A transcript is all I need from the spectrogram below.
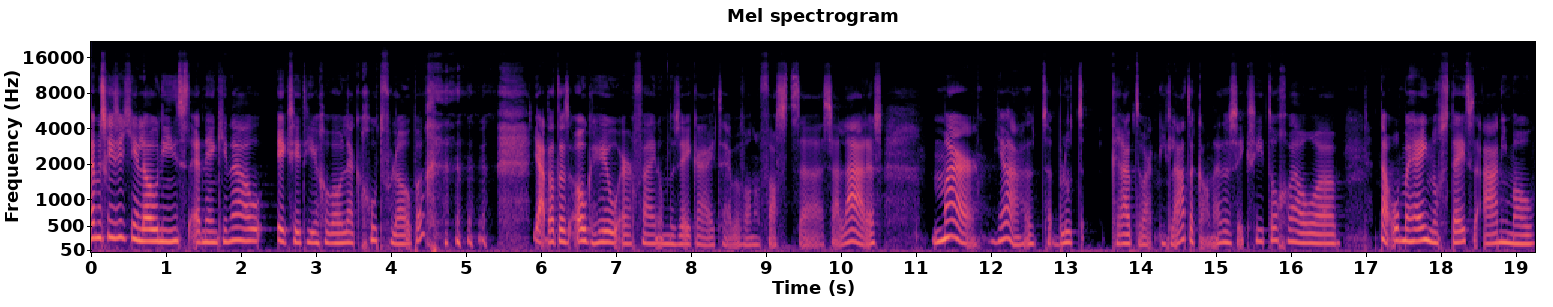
En misschien zit je in loondienst en denk je, nou, ik zit hier gewoon lekker goed voorlopig. ja, dat is ook heel erg fijn om de zekerheid te hebben van een vast uh, salaris. Maar ja, het bloed kruipt waar het niet laten kan. Hè. Dus ik zie toch wel uh, nou, om me heen nog steeds de animo.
